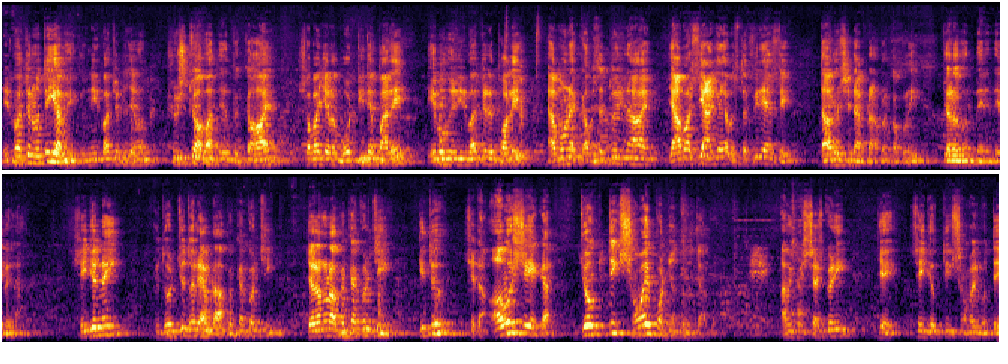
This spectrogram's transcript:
নির্বাচন হতেই হবে নির্বাচনটা যেন সুষ্ঠু অবাধ নিরপেক্ষ হয়, সবাই যেন ভোট দিতে পারে এবং এই নির্বাচনের ফলে এমন একটা অবস্থা তৈরি না হয় যে আবার সে আগের অবস্থা ফিরে আসে। তাহলে সেটা আপনার আমরা কখনোই জনগণ মেনে নেবে না। সেই জন্যই একটু ধৈর্য ধরে আমরা অপেক্ষা করছি, জনগণ অপেক্ষা করছি, কিন্তু সেটা অবশ্যই একটা যৌক্তিক সময় পর্যন্ত হতে হবে। আমি বিশ্বাস করি যে সেই যৌক্তিক সময়ের মধ্যে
